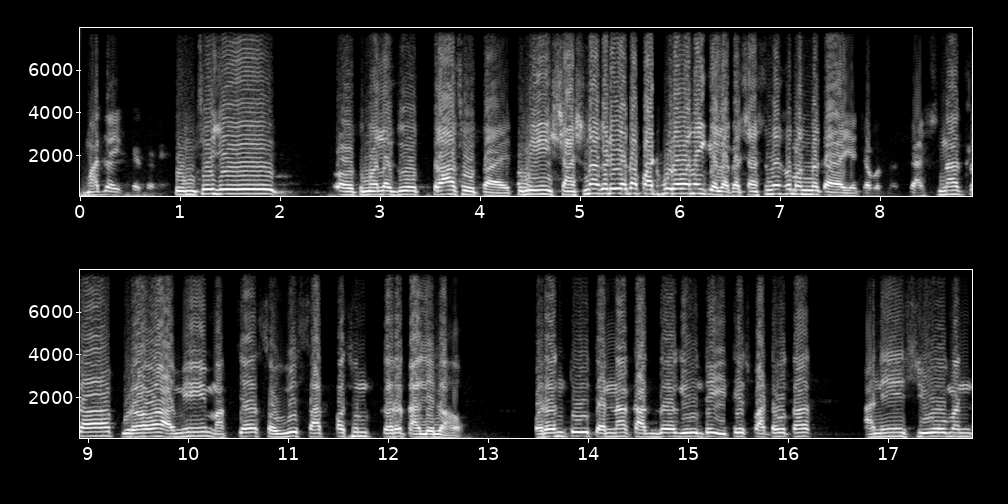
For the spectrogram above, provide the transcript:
माझा एकट्याचा नाही. तुमचे जे तुम्हाला जो त्रास होत आहे तुम्ही शासनाकडे आता पाठपुरावा नाही केला का? शासनाचं म्हणणं काय आहे याच्याबद्दल? शासनाचा पुरावा आम्ही मागच्या सव्वीस सात पासून करत आलेलो आहोत. परंतु त्यांना कागद घेऊन ते इथेच पाठवतात आणि सीओ म्हण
